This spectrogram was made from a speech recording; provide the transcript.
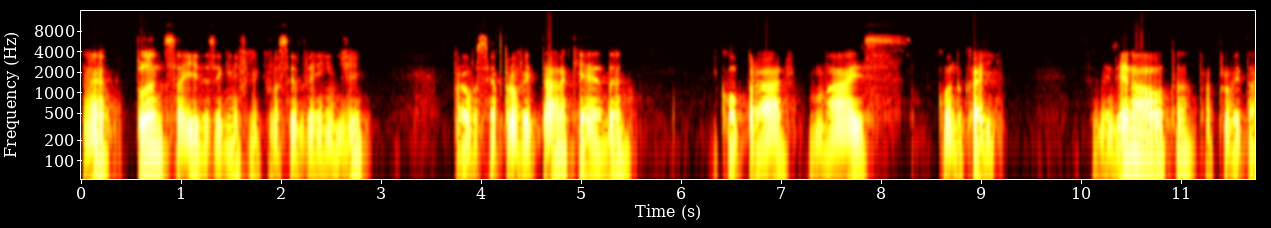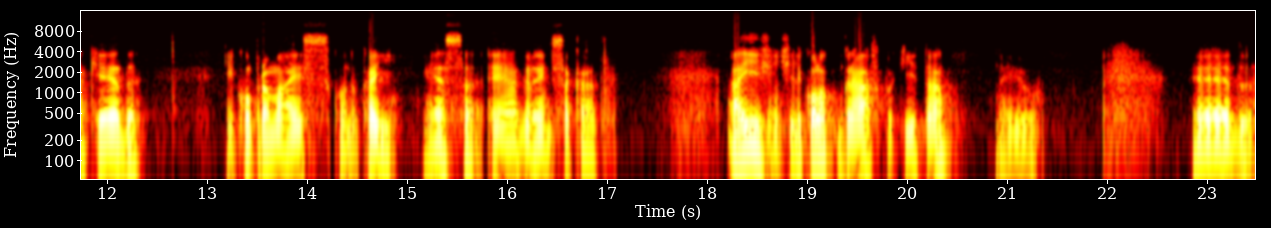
Né? O plano de saída significa que você vende para você aproveitar a queda e comprar mais quando cair. Você vender na alta para aproveitar a queda e comprar mais quando cair. Essa é a grande sacada. Aí, gente, ele coloca um gráfico aqui, tá? Aí o, é, do,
